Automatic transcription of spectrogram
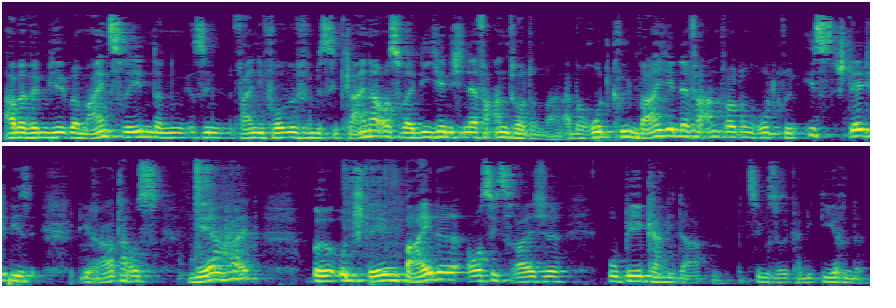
Aber wenn wir über Mainz reden, dann sind, fallen die Vorwürfe ein bisschen kleiner aus, weil die hier nicht in der Verantwortung waren. Aber Rot-Grün war hier in der Verantwortung. Rot-Grün ist, stellte die, die Rathausmehrheit äh, und stellen beide aussichtsreiche OB-Kandidaten beziehungsweise Kandidierende.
